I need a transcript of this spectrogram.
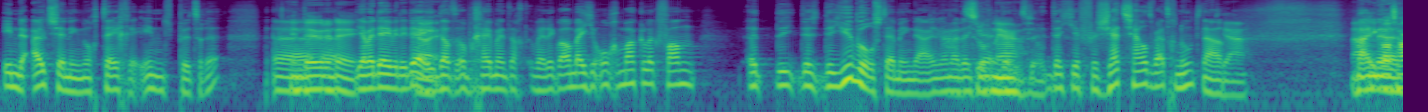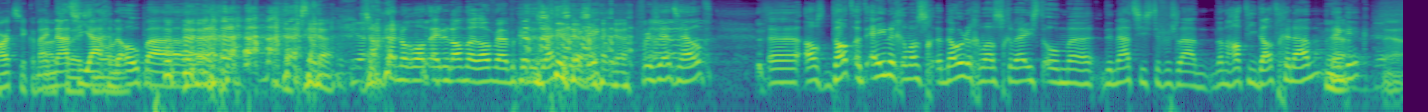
in de uitzending nog tegen insputteren. Eh, In DWDD. eh, ja, bij DWDD. Ja, ja. Dat op een gegeven moment dacht, werd ik wel een beetje ongemakkelijk van het, de, de, de jubelstemming daar. maar, dat, je, dat, je verzetsheld werd genoemd. Nou, Ja. Nou, Mijn, ik was eh, hartstikke mijn nazi-jagende opa eh, Ja. zou daar nog wat een en ander over hebben kunnen zeggen, denk ik. Verzetsheld. Eh, als dat het enige was, nodig was geweest om de nazi's te verslaan, dan had hij dat gedaan, denk ik. Ja.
